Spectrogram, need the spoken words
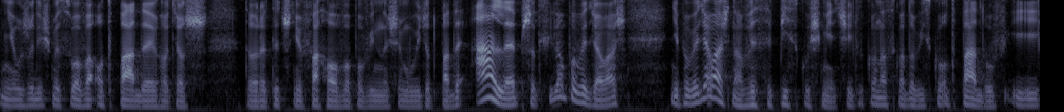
nie użyliśmy słowa odpady, chociaż teoretycznie fachowo powinno się mówić odpady, ale przed chwilą powiedziałaś, nie powiedziałaś na wysypisku śmieci, tylko na składowisku odpadów. I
